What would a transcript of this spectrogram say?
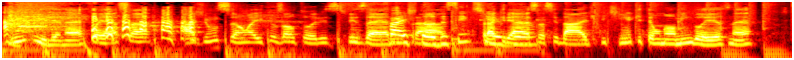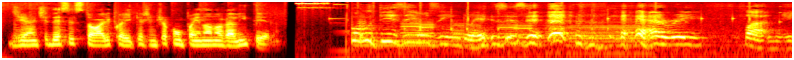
Greenville, né? Foi essa a junção aí que os autores fizeram Faz pra, todo sentido. pra criar essa cidade que tinha que ter um nome inglês, né? Diante desse histórico aí que a gente acompanha na novela inteira. Como dizem os ingleses, very funny.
